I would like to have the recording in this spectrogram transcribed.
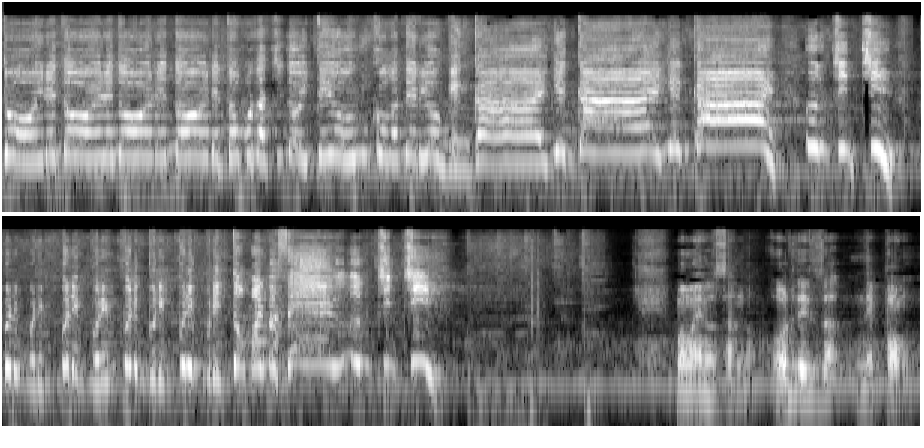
トイレトイレトイレトイレ友達どいてようんこが出るよ。限界限界限界。うんちっち。プリプリプリプリプリプリプリプリ止まりませんうんちっち桃屋のさんのオールデイズ・ザ・ネッポン。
